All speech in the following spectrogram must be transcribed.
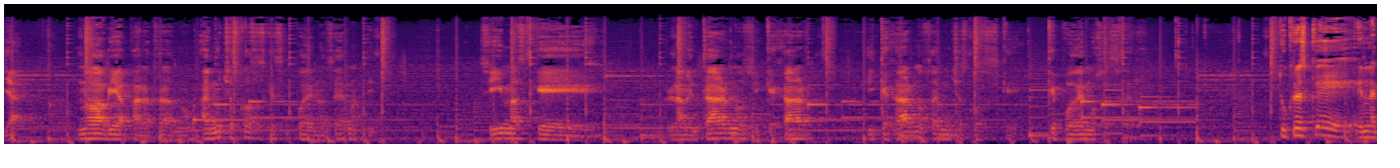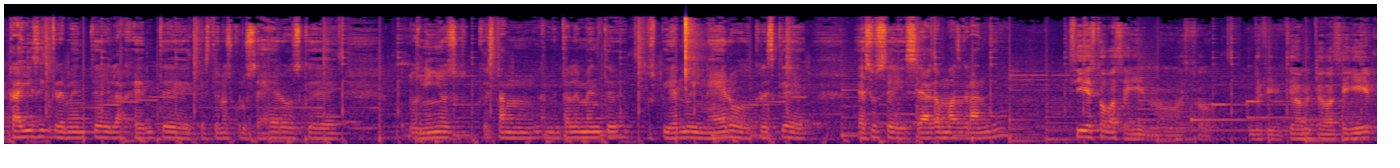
ya, no había para atrás, ¿no? Hay muchas cosas que se pueden hacer, Martín. Sí, más que lamentarnos y quejar y quejarnos, hay muchas cosas que, que podemos hacer. ¿Tú crees que en la calle se incremente la gente que esté en los cruceros, que los niños que están lamentablemente pues, pidiendo dinero? ¿Crees que eso se, se haga más grande? Sí, esto va a seguir, ¿no? Esto definitivamente va a seguir.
